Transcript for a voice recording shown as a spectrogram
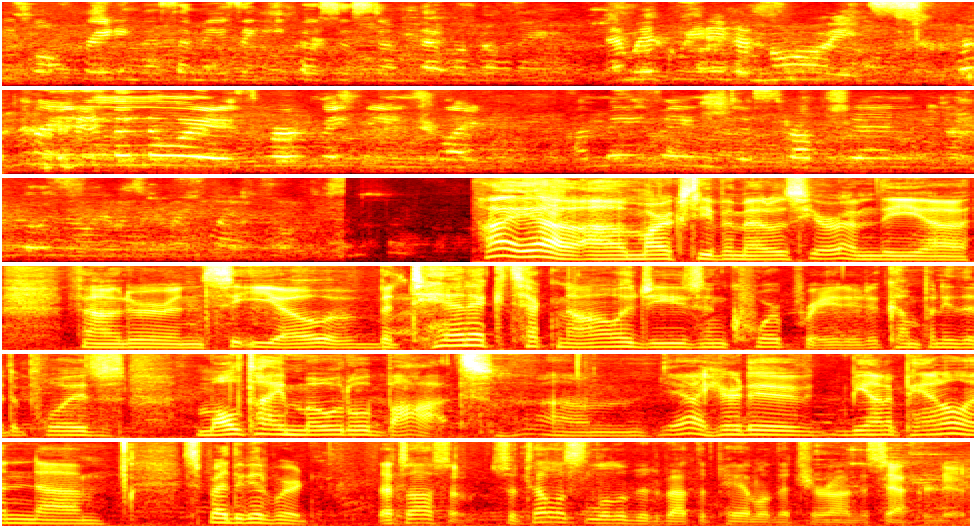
people creating this amazing ecosystem that we're building. And we're creating the noise. We're creating the noise. We're making like amazing disruption in a really, really, really great way. Hi, yeah, uh, Mark Stephen Meadows here. I'm the uh, founder and CEO of Botanic Technologies Incorporated, a company that deploys multimodal bots. Um, yeah, here to be on a panel and um, spread the good word. That's awesome. So tell us a little bit about the panel that you're on this afternoon.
